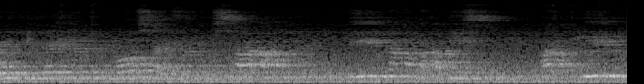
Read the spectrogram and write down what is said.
Thank you.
